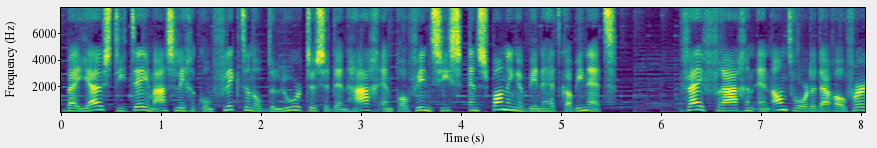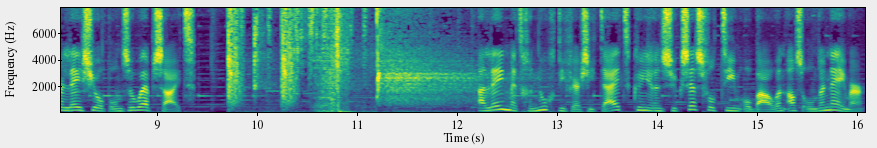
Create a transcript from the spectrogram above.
Bij juist die thema's liggen conflicten op de loer tussen Den Haag en provincies en spanningen binnen het kabinet. Vijf vragen en antwoorden daarover lees je op onze website. Alleen met genoeg diversiteit kun je een succesvol team opbouwen als ondernemer.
